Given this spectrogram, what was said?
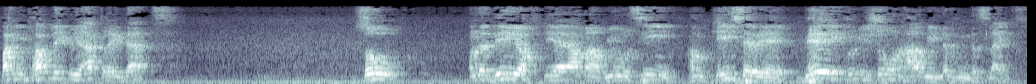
but in public we act like that so on the day of Qiyamah, we will see hum kaise There it will be shown how we live in this life.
